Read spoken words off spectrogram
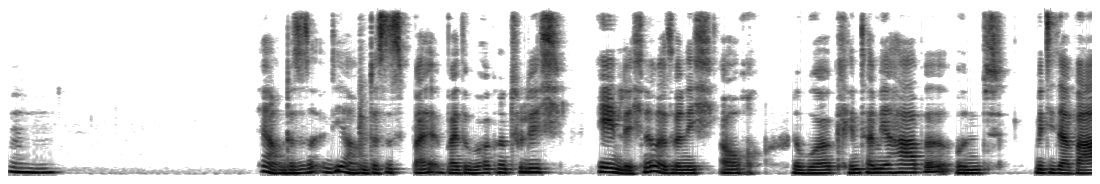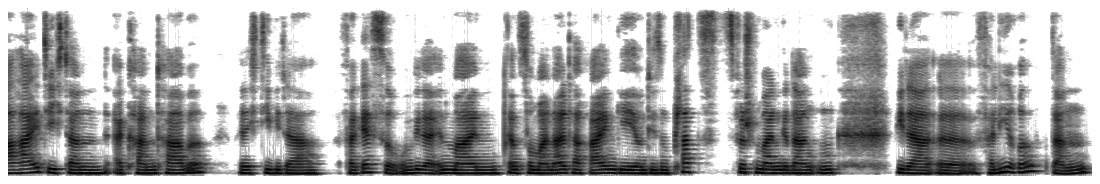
Mhm. Ja, und das ist, ja, und das ist bei, bei The Work natürlich ähnlich. Ne? Also wenn ich auch eine Work hinter mir habe und mit dieser Wahrheit, die ich dann erkannt habe, wenn ich die wieder vergesse und wieder in meinen ganz normalen Alltag reingehe und diesen Platz zwischen meinen Gedanken wieder äh, verliere, dann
